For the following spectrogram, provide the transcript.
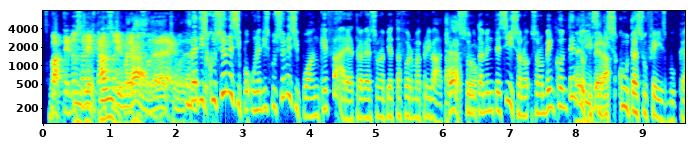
Sbattendosi in nel cazzo di quelle che sono le eh, cioè, regole. Una discussione, si può, una discussione si può anche fare attraverso una piattaforma privata. Certo. Assolutamente sì, sono, sono ben contento che si discuta su Facebook.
